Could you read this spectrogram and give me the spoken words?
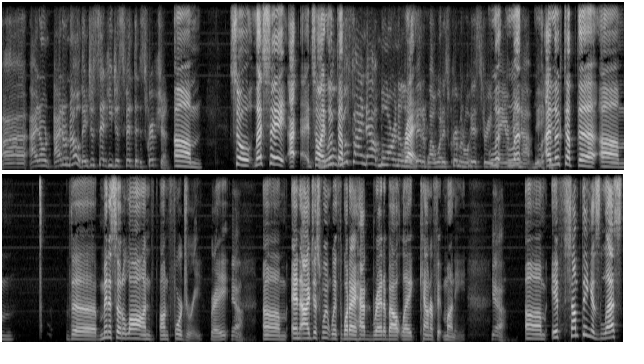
uh i don't i don't know. They just said he just fit the description. Um, so let's say I and so I we'll, looked up. we'll find out more in a little Right. bit about what his criminal history look- may or may not be I looked up the um the Minnesota law on on forgery, right? yeah Um, and I just went with what I had read about like counterfeit money. yeah um, if something is less,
